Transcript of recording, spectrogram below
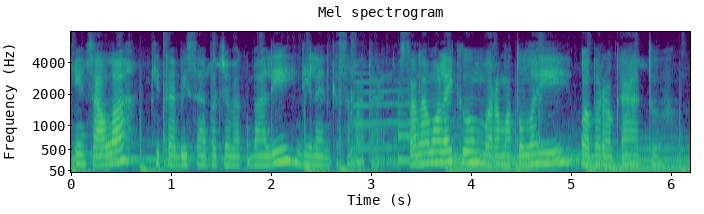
Insya Allah kita bisa berjumpa kembali di lain kesempatan. Assalamualaikum warahmatullahi wabarakatuh.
